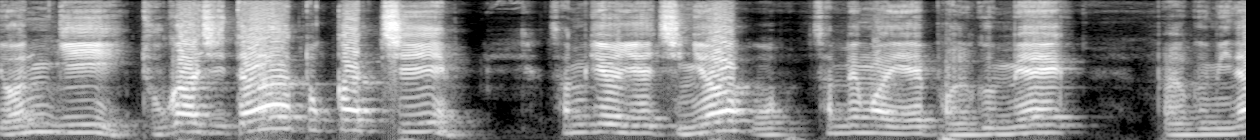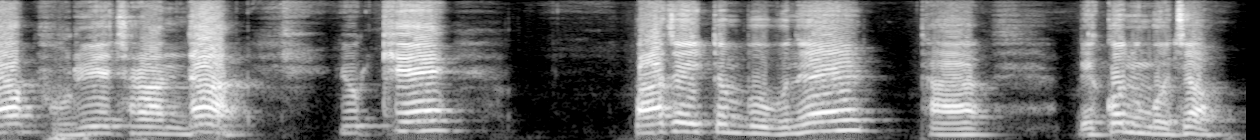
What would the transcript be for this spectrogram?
연기 두 가지 다 똑같이 3개월 이하 징역, 300만 이하의 벌금에, 벌금이나 부류에 처한다. 이렇게 빠져 있던 부분을 다 메꿔놓은 거죠.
